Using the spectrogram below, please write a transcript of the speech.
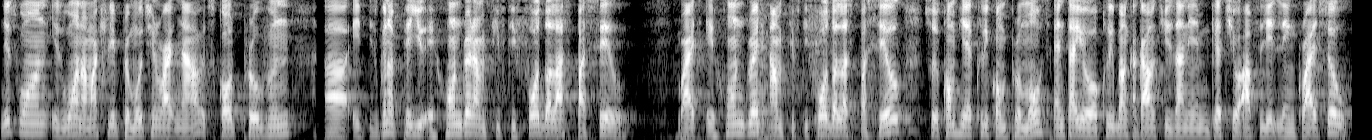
this one is one I'm actually promoting right now. It's called Proven. Uh, it, it's going to pay you $154 per sale right? $154 per sale. So come here, click on promote, enter your ClickBank account username, get your affiliate link, right? So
